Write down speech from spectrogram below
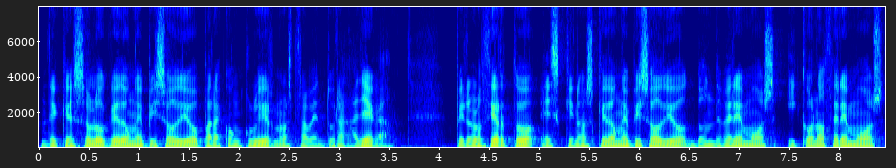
de que solo queda un episodio para concluir nuestra aventura gallega. Pero lo cierto es que nos queda un episodio donde veremos y conoceremos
